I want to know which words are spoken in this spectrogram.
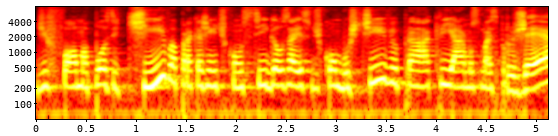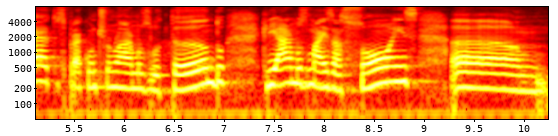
de forma positiva para que a gente consiga usar isso de combustível para criarmos mais projetos, para continuarmos lutando, criarmos mais ações. Uh,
